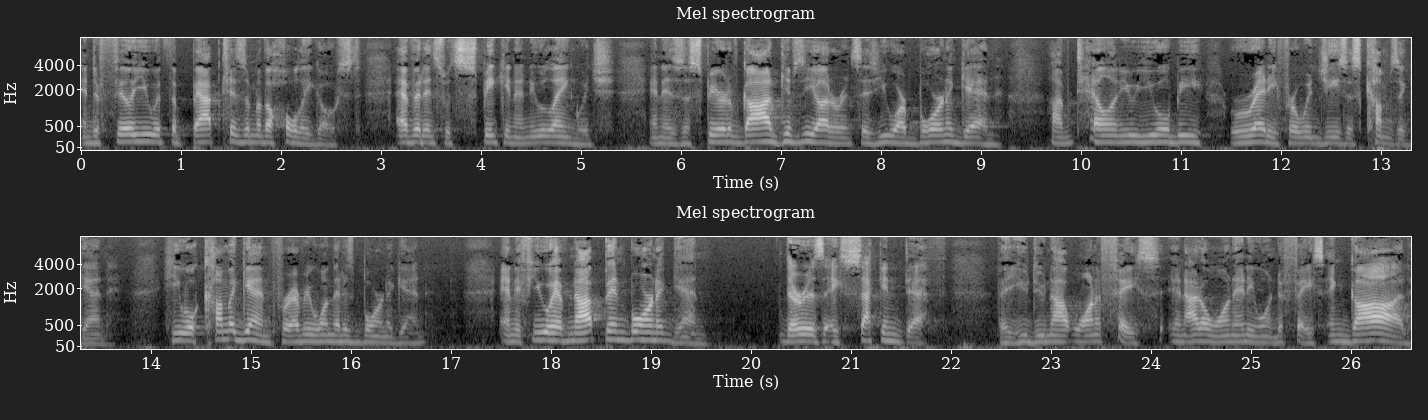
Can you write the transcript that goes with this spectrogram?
and to fill you with the baptism of the Holy Ghost, evidence with speaking a new language. And as the Spirit of God gives the utterance, as you are born again, I'm telling you, you will be ready for when Jesus comes again. He will come again for everyone that is born again. And if you have not been born again, there is a second death that you do not want to face, and I don't want anyone to face, and God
